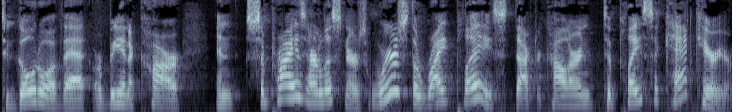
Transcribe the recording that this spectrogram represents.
to go to a vet or be in a car and surprise our listeners. Where's the right place, Dr. Colleran, to place a cat carrier?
